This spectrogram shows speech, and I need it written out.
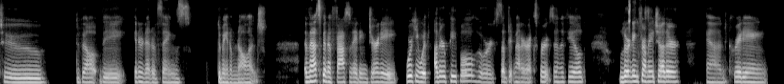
to develop the Internet of Things domain of knowledge. And that's been a fascinating journey working with other people who are subject matter experts in the field, learning from each other, and creating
